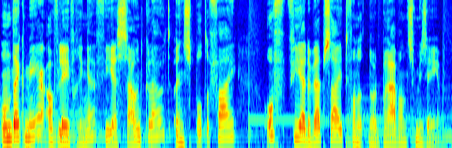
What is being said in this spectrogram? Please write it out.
Ontdek meer afleveringen via Soundcloud en Spotify of via de website van het Noord-Brabants Museum.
